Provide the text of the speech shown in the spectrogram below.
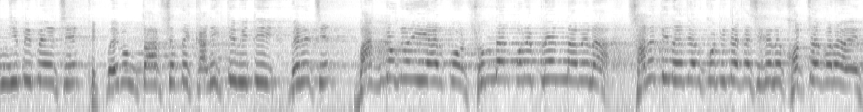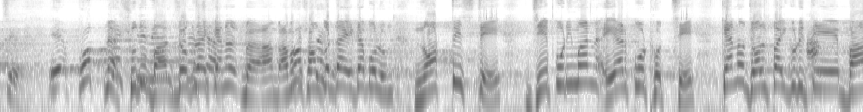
এনজিপি পেয়েছে এবং তার সাথে কানেক্টিভিটি বেড়েছে। বাগডোগরা এয়ারপোর্ট সন্ধ্যার পরে প্লেন নামে না সাড়ে তিন হাজার কোটি টাকা সেখানে খরচা করা হয়েছে। শুধু বাগডোগরায় কেন আমাকে শঙ্করদা এটা বলুন নর্থ ইস্টে যে পরিমাণ এয়ারপোর্ট হচ্ছে কেন জলপাইগুড়িতে বা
